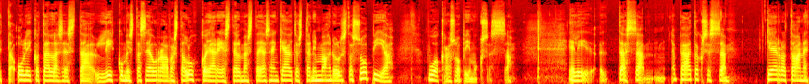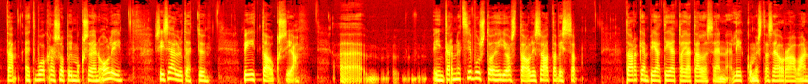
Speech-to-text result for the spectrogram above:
että oliko tällaisesta liikkumista seuraavasta lukkojärjestelmästä ja sen käytöstä niin mahdollista sopia vuokrasopimuksessa. Eli tässä päätöksessä kerrotaan, että, että vuokrasopimukseen oli sisällytetty viittauksia internetsivustoihin, josta oli saatavissa tarkempia tietoja tällaisen liikkumista seuraavan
